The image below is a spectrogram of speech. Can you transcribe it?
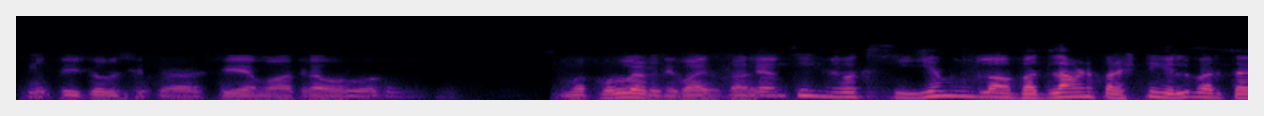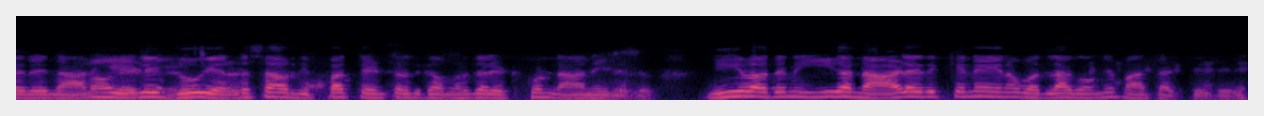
ಸತೀಶ್ ಅವರು ಸಿಎಂ ಆದ್ರೆ ಅವರು ಇವಾಗ ಸಿಎಂ ಬದಲಾವಣೆ ಪ್ರಶ್ನೆ ಎಲ್ಲಿ ಬರ್ತಾ ಇದೆ? ನಾನು ಹೇಳಿದ್ದು ಎರಡ್ ಸಾವಿರದ ಇಪ್ಪತ್ತೆಂಟರ ಗಮನದಲ್ಲಿ ಇಟ್ಕೊಂಡು ನಾನು ಹೇಳಿದ್ದು. ನೀವು ಅದನ್ನ ಈಗ ನಾಳೆ ಏನೋ ಬದಲಾಗೋಂಗೆ ಮಾತಾಡ್ತಿದ್ದೀರಿ.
